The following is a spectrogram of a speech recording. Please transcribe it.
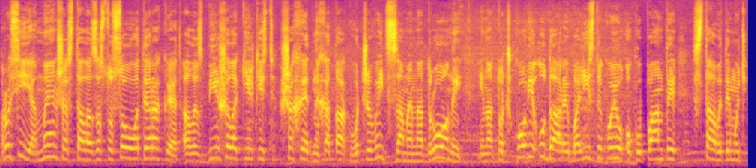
Росія менше стала застосовувати ракет, але збільшила кількість шахедних атак. Вочевидь, саме на дрони і на точкові удари балістикою окупанти ставитимуть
